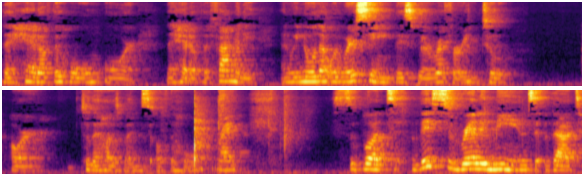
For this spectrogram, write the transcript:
the head of the home or the head of the family. And we know that when we're saying this, we're referring to or to the husbands of the home, right? So, but this really means that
